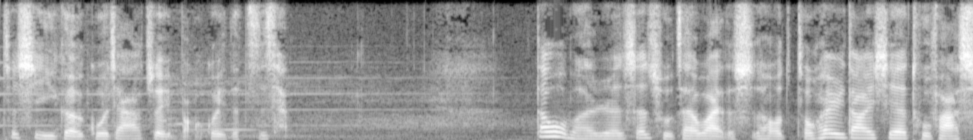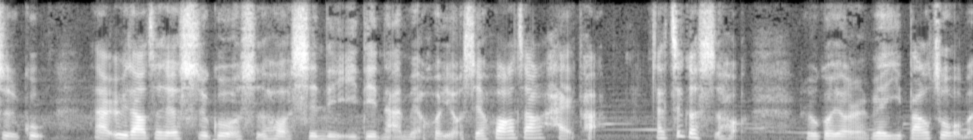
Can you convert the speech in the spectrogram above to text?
这是一个国家最宝贵的资产。当我们人身处在外的时候，总会遇到一些突发事故。那遇到这些事故的时候，心里一定难免会有些慌张害怕。那这个时候，如果有人愿意帮助我们，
